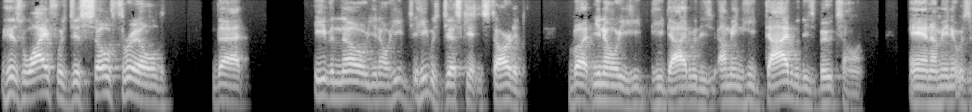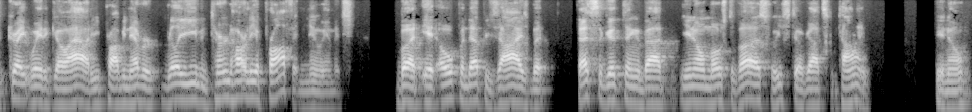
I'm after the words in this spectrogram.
his wife was just so thrilled that even though, you know, he he was just getting started, but you know, he he died with his I mean, he died with his boots on. And I mean, it was a great way to go out. He probably never really even turned hardly a profit in New Image, but it opened up his eyes. But that's the good thing about, you know, most of us, we still got some time, you know,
